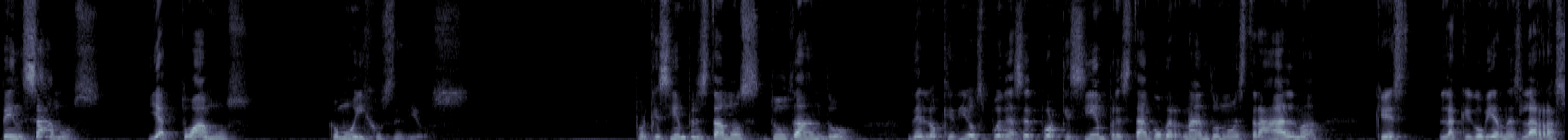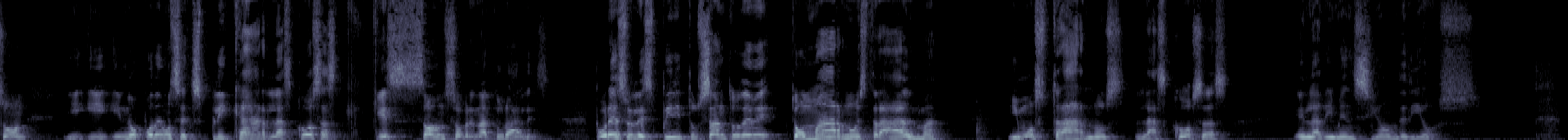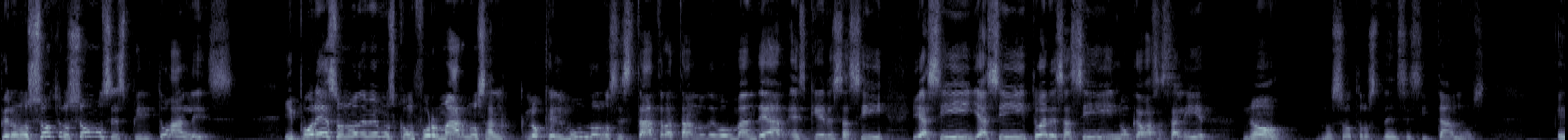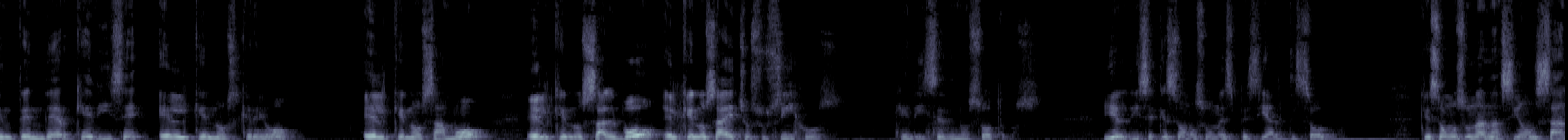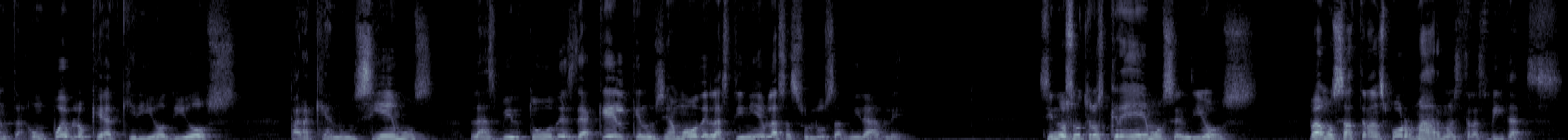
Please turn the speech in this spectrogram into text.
pensamos y actuamos como hijos de Dios? Porque siempre estamos dudando de lo que Dios puede hacer, porque siempre está gobernando nuestra alma, que es la que gobierna, es la razón, y, no podemos explicar las cosas que son sobrenaturales. Por eso el Espíritu Santo debe tomar nuestra alma y mostrarnos las cosas en la dimensión de Dios. Pero nosotros somos espirituales y por eso no debemos conformarnos a lo que el mundo nos está tratando de bombardear. Es que eres así y así y así, tú eres así y nunca vas a salir. No, nosotros necesitamos entender qué dice el que nos creó, el que nos amó, el que nos salvó, el que nos ha hecho sus hijos, qué dice de nosotros. Y él dice que somos un especial tesoro. Que somos una nación santa, un pueblo que adquirió Dios, para que anunciemos las virtudes de aquel que nos llamó de las tinieblas a su luz admirable. Si nosotros creemos en Dios, vamos a transformar nuestras vidas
